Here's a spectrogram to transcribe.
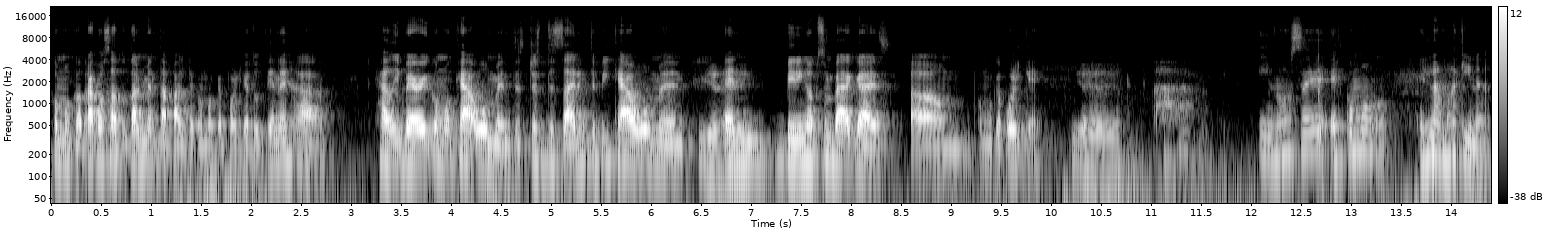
como que otra cosa totalmente aparte, como que porque tú tienes a Halle Berry como Catwoman, just just deciding to be Catwoman Yeah, and beating up some bad guys, um, como que por qué. yeah, yeah, yeah. Y no sé, es como es la máquina,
